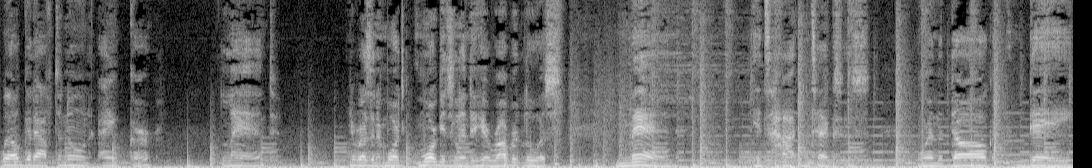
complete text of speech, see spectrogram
Well, good afternoon, Anchor Land. Your resident mortgage lender here, Robert Lewis. Man, it's hot in Texas. We're in the dog day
